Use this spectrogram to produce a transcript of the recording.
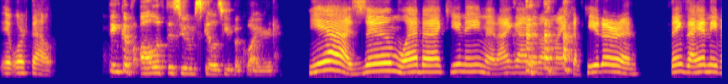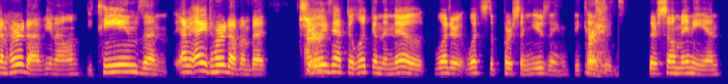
it worked out. Think of all of the Zoom skills you've acquired. Yeah, Zoom, WebEx, you name it. I got it on my computer and things I hadn't even heard of, you know, Teams and I mean I had heard of them, but sure. I always have to look in the note what are what's the person using because right. it's there's so many and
